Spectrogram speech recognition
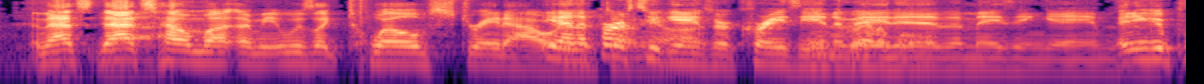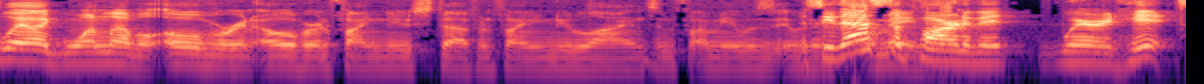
and that's that's how much. I mean, it was like 12 straight hours. Yeah, the first Tony two games were crazy, Incredible. innovative, amazing games. And you could play like one level over and over and find new stuff and finding new lines. And I mean, it was. It was See, that's the part of it where it hits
